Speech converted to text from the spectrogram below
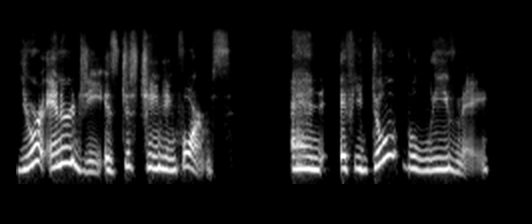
your energy is just changing forms. And if you don't believe me,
